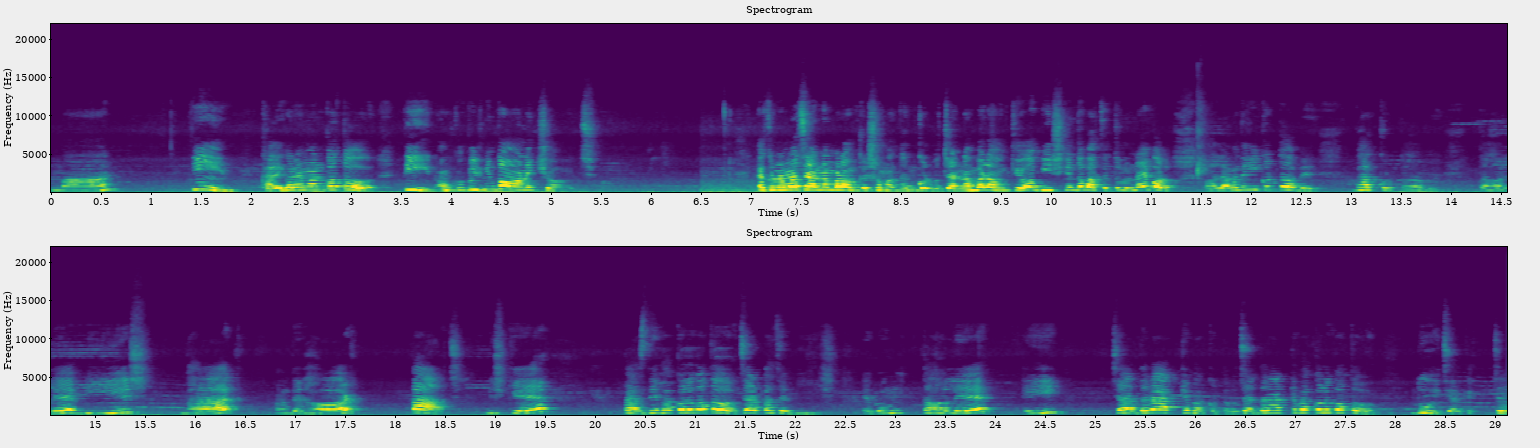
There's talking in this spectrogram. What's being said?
মান তিন। খালি ঘরের মান কত? তিন। অঙ্কগুলি কিন্তু অনেক সহজ। এখন আমরা চার নাম্বার অঙ্কের সমাধান করব। চার নাম্বার অঙ্কেও বিশ কিন্তু বাচ্চার তুলনায় বড়। তাহলে আমাদের কি করতে হবে? ভাগ করতে হবে। তাহলে বিশ ভাগ আমাদের হর পাঁচ। বিশকে পাঁচ দিয়ে ভাগ করলে কত? চার পাঁচে বিশ। এবং তাহলে এই চার দ্বারা আটকে ভাগ করতে হবে। চার দ্বারা আটকে ভাগ করলে কত? দুই চারকে চার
